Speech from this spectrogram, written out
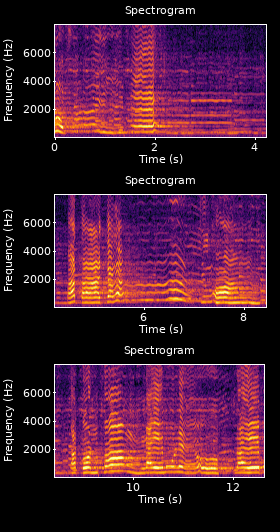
ลูกใส่แม่ปาตาจะลจึงห่วงตะกนก้องไหลมูแล้วไหลห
